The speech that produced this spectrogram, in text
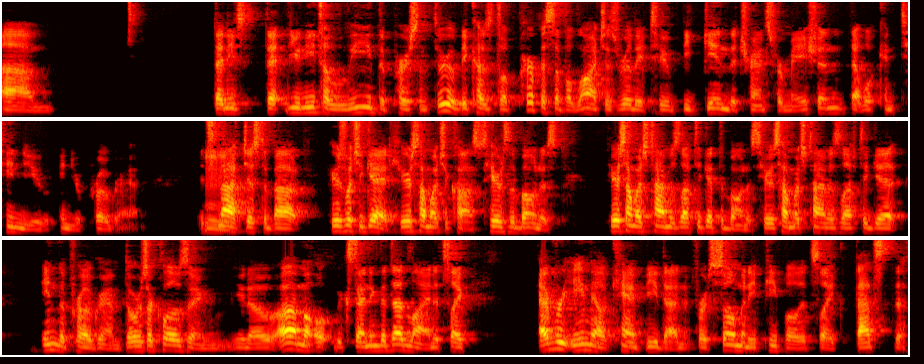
um, that needs that you need to lead the person through because the purpose of a launch is really to begin the transformation that will continue in your program. It's mm. not just about here's what you get, here's how much it costs, here's the bonus, here's how much time is left to get the bonus, here's how much time is left to get in the program. Doors are closing, you know, I'm extending the deadline. It's like every email can't be that. And for so many people, it's like that's the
